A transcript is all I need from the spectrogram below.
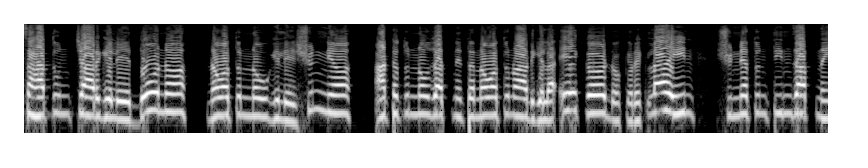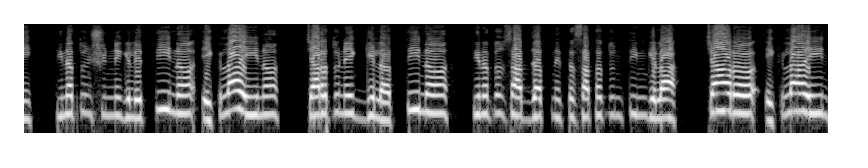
सहातून चार गेले दोन नवातून नऊ गेले शून्य आठातून नऊ जात नाही तर नवातून आठ गेला एक डोक्यावर एक लाईन शून्यातून तीन जात नाही तीनातून शून्य गेले तीन एक लाईन चारातून एक गेला तीन तीनातून सात जात नाही तर सातातून तीन गेला चार एक लाईन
